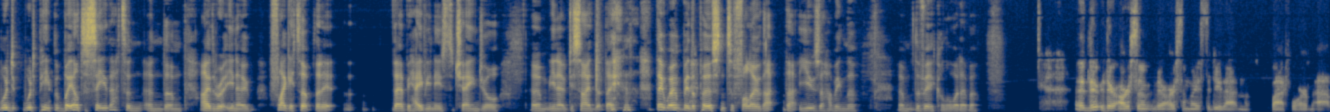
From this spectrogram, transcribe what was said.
would would people be able to see that and and um, either you know flag it up that it their behaviour needs to change or um, you know decide that they they won't be the person to follow that that user having the um, the vehicle or whatever. Uh, there there are some there are some ways to do that in the platform. Uh,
